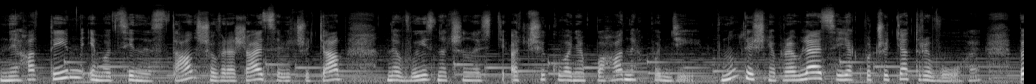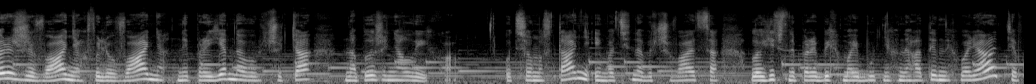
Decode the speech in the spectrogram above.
Негативний емоційний стан, що виражається відчуттям невизначеності, очікуванням поганих подій. Внутрішньо проявляється як почуття тривоги, переживання, хвилювання, неприємного відчуття наближення лиха. У цьому стані емоційно відчувається логічний перебіг майбутніх негативних варіантів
